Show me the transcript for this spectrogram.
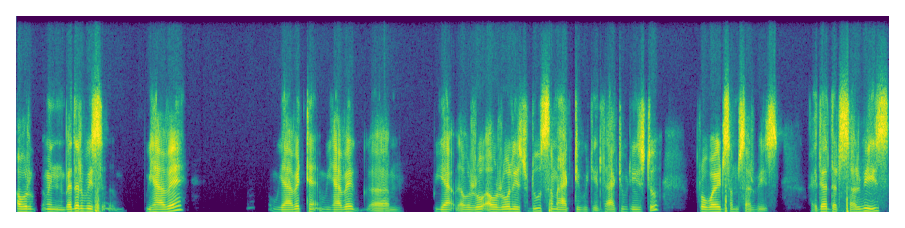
our, I mean, whether we, we have a, we have a, we have a, um, we have our role, our role is to do some activity. The activity is to provide some service. Either that service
